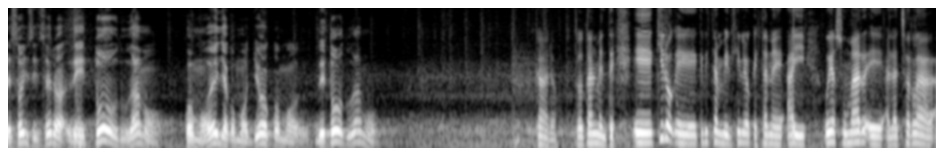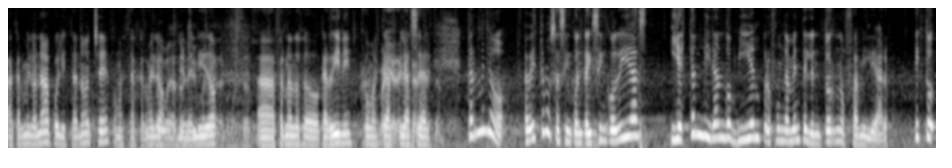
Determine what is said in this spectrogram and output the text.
te soy sincero, de todo dudamos, como ella, como yo, como de todo dudamos. Claro. Totalmente. Eh, quiero, eh, Cristian Virgilio, que están eh, ahí, voy a sumar eh, a la charla a Carmelo Napoli esta noche. ¿Cómo estás, Carmelo? Hola, buenas noches, Bienvenido. Mariana, ¿cómo estás? A Fernando Cardini, ¿cómo estás? Mariana, ¿qué tal? Placer. ¿Qué tal? Carmelo, a ver, estamos a 55 días y están mirando bien profundamente el entorno familiar. Esto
